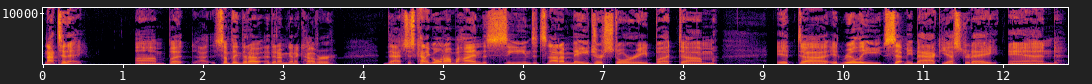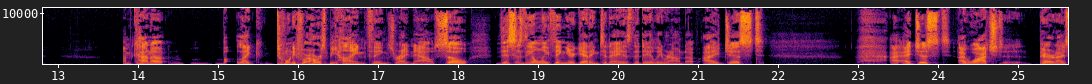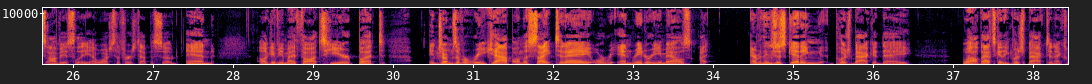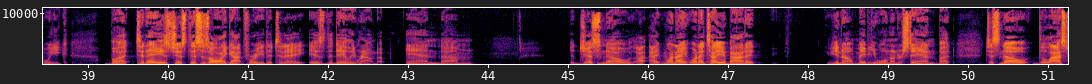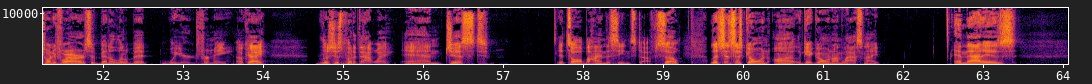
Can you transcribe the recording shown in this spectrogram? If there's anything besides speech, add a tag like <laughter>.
not today. Um but uh, something that I that I'm going to cover that's just kind of going on behind the scenes. It's not a major story, but um it uh, it really set me back yesterday, and I'm kind of b- like 24 <laughs> hours behind things right now. So this is the only thing you're getting today is the daily roundup. I just, I, I just, I watched Paradise. Obviously, I watched the first episode, and I'll give you my thoughts here. But in terms of a recap on the site today, or and reader emails, I, everything's just getting pushed back a day. Well, that's getting pushed back to next week. But today is just this is all I got for you to today is the daily roundup, and um, just know I, I, when I when I tell you about it, you know maybe you won't understand, but just know the last 24 hours have been a little bit weird for me. Okay, let's just put it that way, and just it's all behind the scenes stuff. So let's just just going on get going on last night, and that is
